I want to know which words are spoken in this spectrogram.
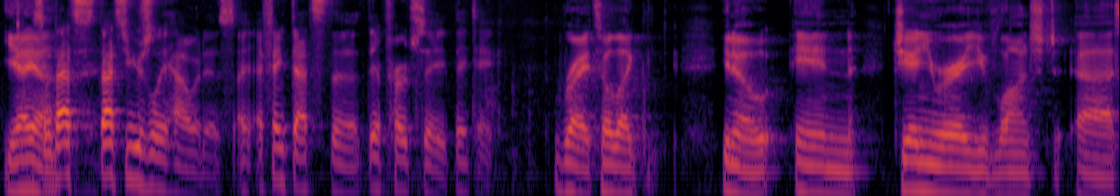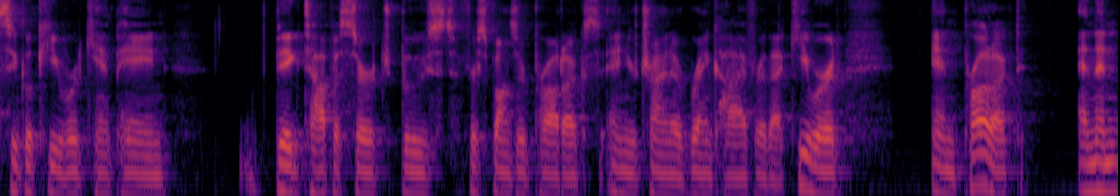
Yeah, yeah. So that's that's usually how it is. I, I think that's the the approach they, they take. Right. So like, you know, in January you've launched a single keyword campaign big top of search boost for sponsored products and you're trying to rank high for that keyword and product and then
